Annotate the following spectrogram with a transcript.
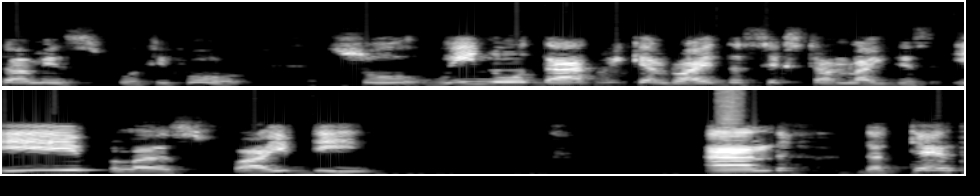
term is 44 so we know that we can write the sixth term like this. A plus 5d and the tenth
